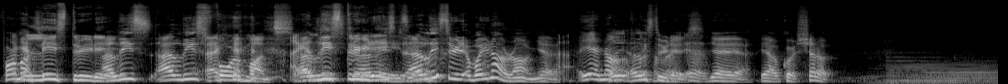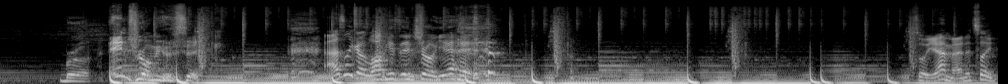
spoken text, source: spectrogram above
Four like at least three days. At least, at least four months. At least three at days, Least, at least three. Well, you're not wrong. Yeah. Uh, yeah, no. At, at least three I'm days. right, Yeah. yeah, yeah, yeah. Of course. Shut up. Bruh. Intro music. That's like our longest intro yet. So yeah, man, it's like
